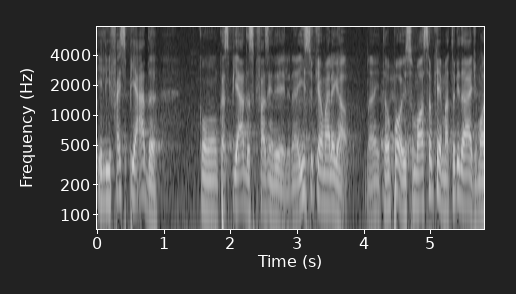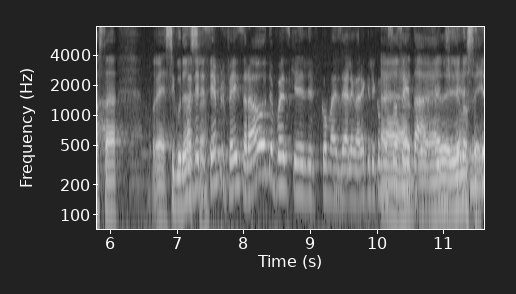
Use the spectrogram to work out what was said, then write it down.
ele faz piada com, com, as piadas que fazem dele, né? Isso que é o mais legal. Né? Então, pô, isso mostra o quê? Maturidade, mostra é, segurança. Mas ele sempre fez, será? Ou depois que ele ficou mais velho, agora que ele começou é, a aceitar? É, eu não sei.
